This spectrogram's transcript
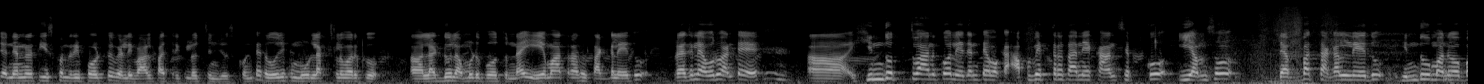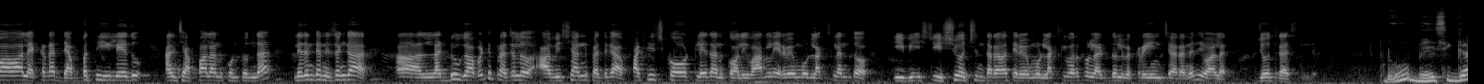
జ- నిన్న తీసుకున్న రిపోర్టు వెళ్ళి వాళ్ళ పత్రికలు వచ్చి చూసుకుంటే రోజుకి మూడు లక్షల వరకు లడ్డూలు అమ్ముడుపోతున్నాయి. ఏ మాత్రం అసలు తగ్గలేదు. ప్రజలు ఎవరు అంటే హిందుత్వానికో లేదంటే ఒక అపవిత్రత అనే కాన్సెప్ట్కో ఈ అంశం దెబ్బ తగలలేదు. హిందూ మనోభావాలు ఎక్కడ దెబ్బ తీయలేదు అని చెప్పాలనుకుంటుందా? లేదంటే నిజంగా లడ్డు కాబట్టి ప్రజలు ఆ విషయాన్ని పెద్దగా పట్టించుకోవట్లేదు అనుకోవాలి. ఈ వారంలో ఇరవై మూడు లక్షలంతో ఈ ఇష్యూ వచ్చిన తర్వాత ఇరవై మూడు లక్షల వరకు లడ్డూలు విక్రయించారనేది వాళ్ళ జ్యోతి రాసింది. ఇప్పుడు బేసిక్గా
